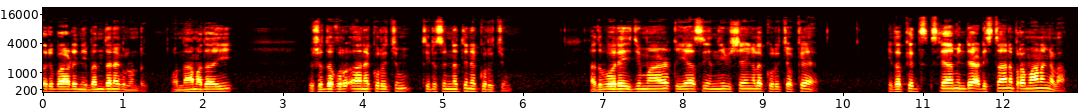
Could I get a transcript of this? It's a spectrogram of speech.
ഒരുപാട് നിബന്ധനകളുണ്ട്. ഒന്നാമതായി വിശുദ്ധ ഖുർആാനെക്കുറിച്ചും തിരുസുന്നത്തിനെക്കുറിച്ചും അതുപോലെ ഇജ്മാ ഖിയാസ് എന്നീ വിഷയങ്ങളെക്കുറിച്ചൊക്കെ ഇതൊക്കെ ഇസ്ലാമിന്റെ അടിസ്ഥാന പ്രമാണങ്ങളാണ്.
